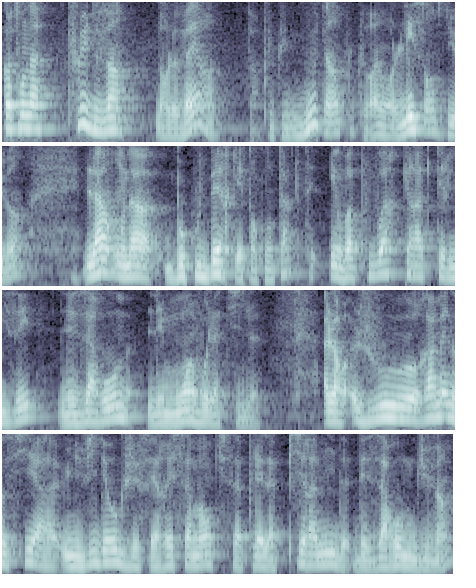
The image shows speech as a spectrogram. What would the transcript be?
Quand on a plus de vin dans le verre, enfin plus qu'une goutte, hein, plus que vraiment l'essence du vin, là on a beaucoup d'air qui est en contact et on va pouvoir caractériser les arômes les moins volatiles. Alors je vous ramène aussi à une vidéo que j'ai fait récemment qui s'appelait la pyramide des arômes du vin.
